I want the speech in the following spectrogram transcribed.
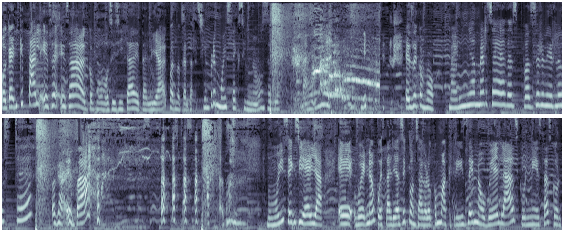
oigan, ¿qué tal esa, esa como vocecita de Talía cuando canta? Siempre muy sexy, ¿no? O sea, yo, María. Ese como, María Mercedes, ¿para servirle a usted? O sea, está. Muy sexy ella. Eh, bueno, pues Talía se consagró como actriz de novelas con estas, con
